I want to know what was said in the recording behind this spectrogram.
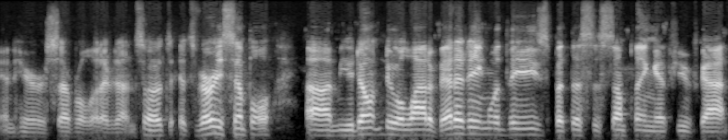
And here are several that I've done. So it's, it's very simple. Um, you don't do a lot of editing with these, but this is something if you've got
